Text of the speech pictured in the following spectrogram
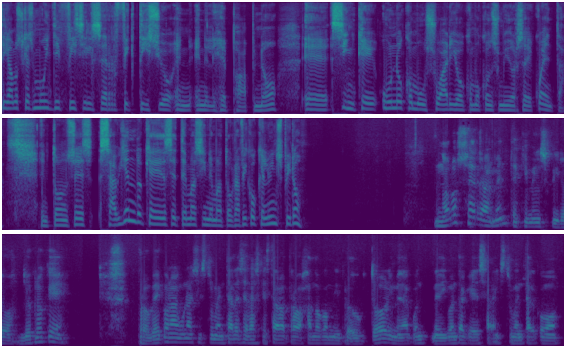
digamos que es muy difícil ser ficticio en, el hip hop, ¿no? Eh, sin que uno como usuario o como consumidor se dé cuenta. Entonces, sabiendo que ese tema cinematográfico, ¿qué lo inspiró? No lo sé realmente qué me inspiró. Yo creo que probé con algunas instrumentales en las que estaba trabajando con mi productor y me, da, me di cuenta que esa instrumental como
